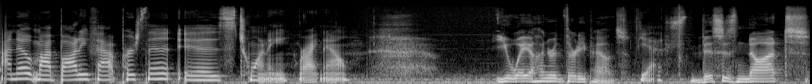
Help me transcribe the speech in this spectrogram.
I know my body fat percent is 20 right now. You weigh 130 pounds. Yes. This is not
